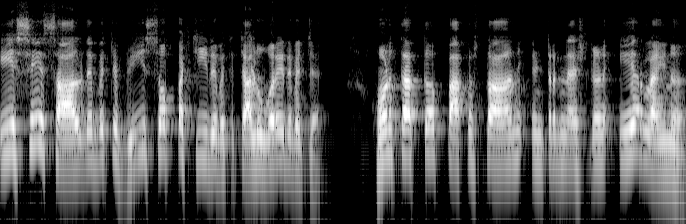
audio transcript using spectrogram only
ਇਸੇ ਸਾਲ ਦੇ ਵਿੱਚ 2025 ਦੇ ਵਿੱਚ, ਚਾਲੂ ਵਰੇ ਦੇ ਵਿੱਚ, ਹੁਣ ਤੱਕ ਪਾਕਿਸਤਾਨ ਇੰਟਰਨੈਸ਼ਨਲ 에ਅਰਲਾਈਨ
